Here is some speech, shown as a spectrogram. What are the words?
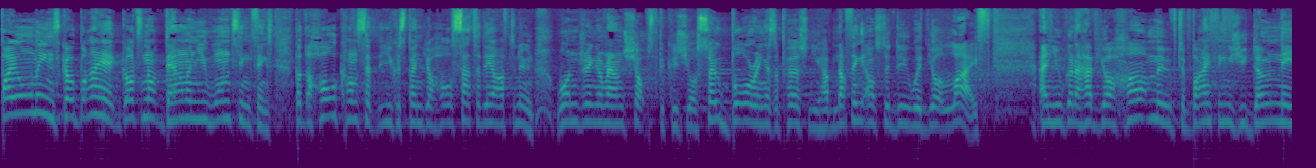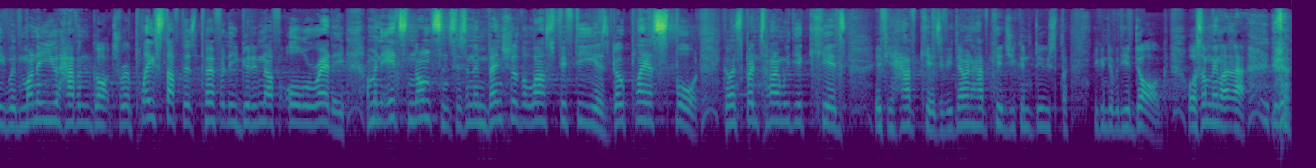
by all means, go buy it. God's not down on you wanting things. But the whole concept that you could spend your whole Saturday afternoon wandering around shops because you're so boring as a person, you have nothing else to do with your life, and you're going to have your heart moved to buy things you don't need with money you haven't got to replace stuff that's perfectly good enough already. I mean, it's nonsense. It's an invention of the last 50 years. Go play a sport. Go and spend time with your kids if you have kids. If you don't have kids, you can do, you can do it with your dog or something like that.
